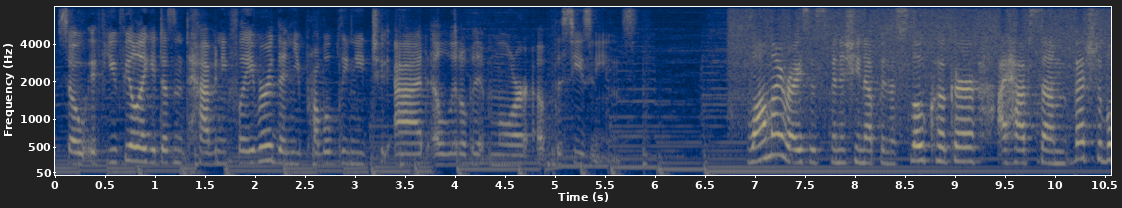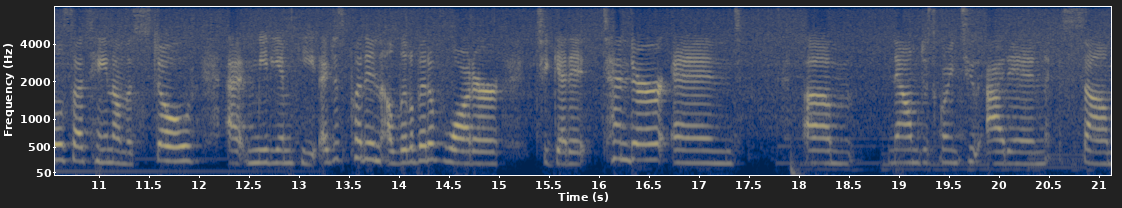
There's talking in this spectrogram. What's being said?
So if you feel like it doesn't have any flavor, then you probably need to add a little bit more of the seasonings. While my rice is finishing up in the slow cooker, I have some vegetables sauteing on the stove at medium heat. I just put in a little bit of water to get it tender and um, now I'm just going to add in some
